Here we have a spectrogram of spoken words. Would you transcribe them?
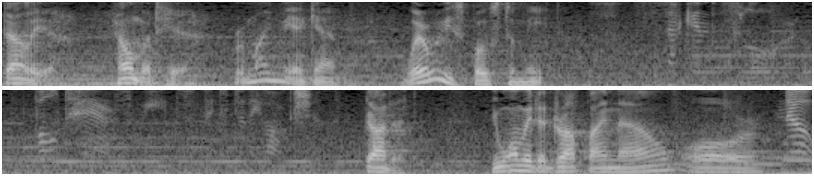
Dalia, Helmut here. Remind me again, where were you supposed to meet? Second floor, Voltaire Suite, next to the auction. Got it. You want me to drop by now, or. No, no,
